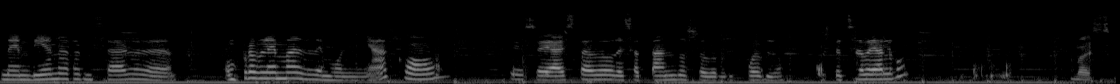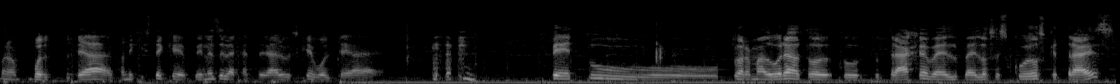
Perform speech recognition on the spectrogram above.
Me envían a revisar eh, un problema demoníaco que se ha estado desatando sobre el pueblo. ¿Usted sabe algo? Más, bueno, voltea, cuando dijiste que vienes de la catedral, ves que voltea, ve tu, tu armadura, tu, tu, tu traje, ve, ve los escudos que traes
